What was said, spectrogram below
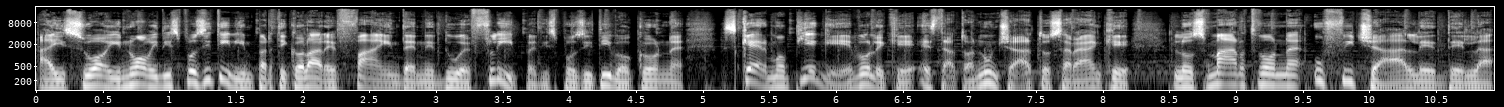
ai suoi nuovi dispositivi, in particolare Find N2 Flip, dispositivo con schermo pieghevole che è stato annunciato sarà anche lo smartphone ufficiale della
